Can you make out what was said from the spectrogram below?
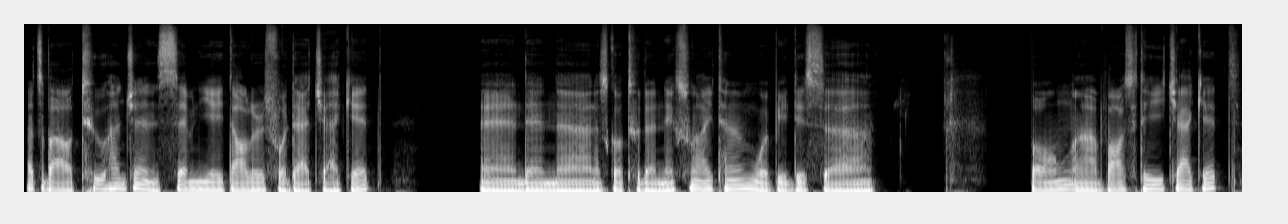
That's about $278 for that jacket. And then uh, let's go to the next one item will be this uh, bone uh, varsity jacket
